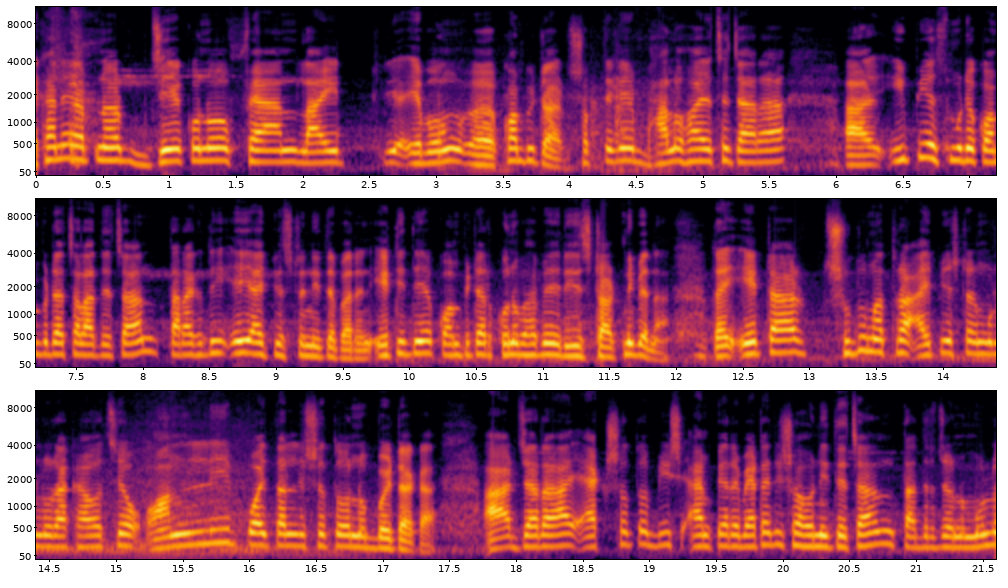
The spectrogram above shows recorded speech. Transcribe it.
এখানে আপনার যে কোনো ফ্যান লাইট এবং কম্পিউটার সব থেকে ভালো হয়েছে যারা ইউপিএস মোডে কম্পিউটার চালাতে চান, তারা কিন্তু এই আইপিএসটা নিতে পারেন। এটি দিয়ে কম্পিউটার কোনোভাবে রিস্টার্ট নেবে না। তাই এটার শুধুমাত্র আইপিএসটার মূল্য রাখা হচ্ছে অনলি পঁয়তাল্লিশশত নব্বই টাকা। আর যারা একশত বিশ অ্যাম্পিয়ারের ব্যাটারি সহ নিতে চান, তাদের জন্য মূল্য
